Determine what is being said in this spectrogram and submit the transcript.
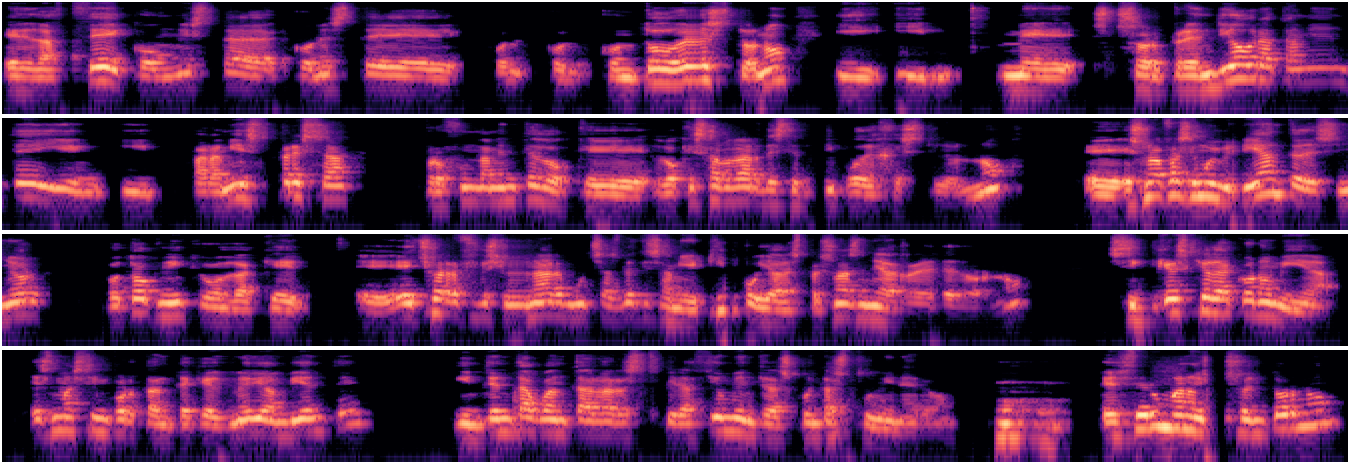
enlacé con, esta, con, este, con, todo esto, ¿no? Y, me sorprendió gratamente y, para mí expresa profundamente lo que, lo que es hablar de este tipo de gestión, ¿no? Eh, es una frase muy brillante del señor Potoknik con la que he hecho reflexionar muchas veces a mi equipo y a las personas de mi alrededor, ¿no? Si crees que la economía es más importante que el medio ambiente, intenta aguantar la respiración mientras cuentas tu dinero. El ser humano y su entorno,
